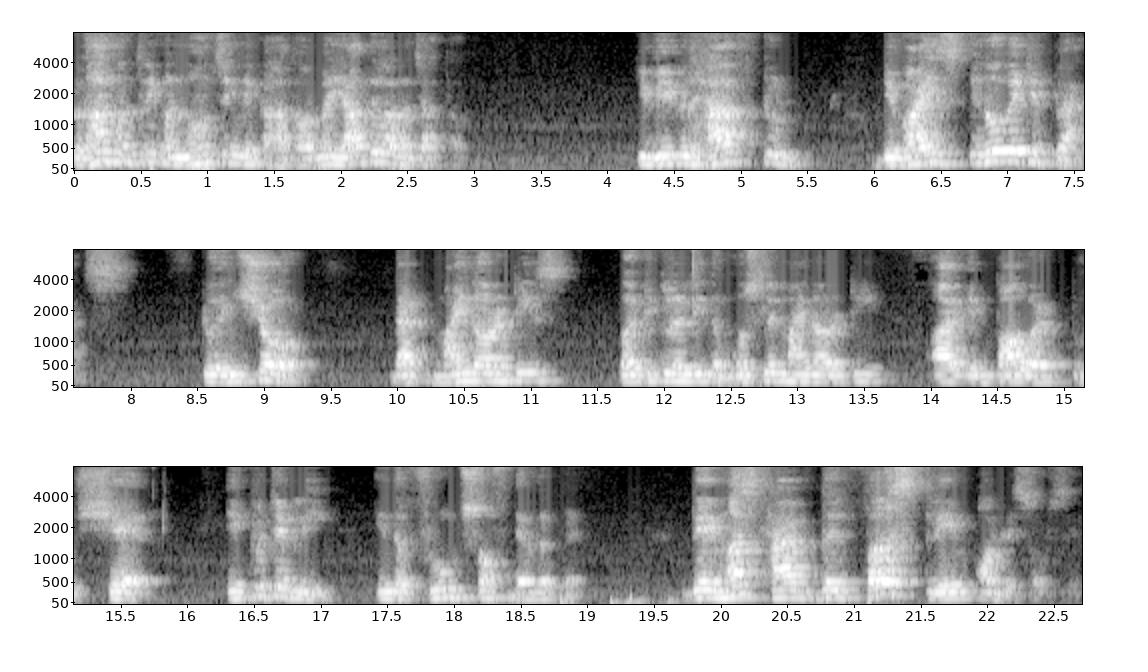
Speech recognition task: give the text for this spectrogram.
प्रधानमंत्री मनमोहन सिंह ने कहा था, और मैं याद दिलाना चाहता हूँ कि we will have to devise innovative plans to ensure that minorities particularly the Muslim minority are empower to share equitably in the fruits of development they must have the first claim on resources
